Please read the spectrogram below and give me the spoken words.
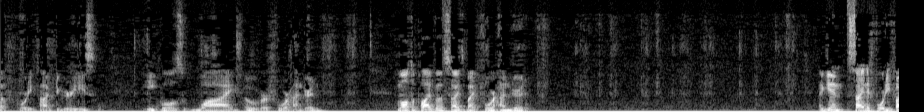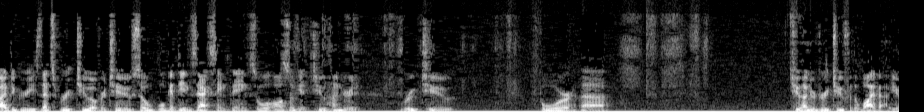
of 45 degrees equals y over 400. Multiply both sides by 400. Again, sine of 45 degrees, that's root 2 over 2, so we'll get the exact same thing. So we'll also get 200 root 2 for uh, 200 root 2 for the y value.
